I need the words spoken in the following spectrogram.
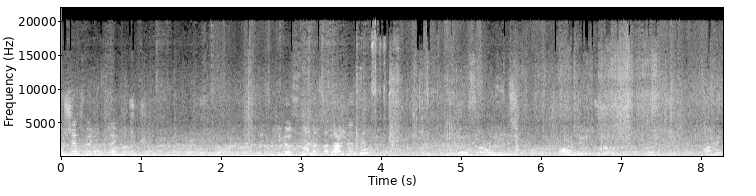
poşet vereyim sen küçük. Kilosuna ne kadar dedi? Kilosu 13. 13. 13.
